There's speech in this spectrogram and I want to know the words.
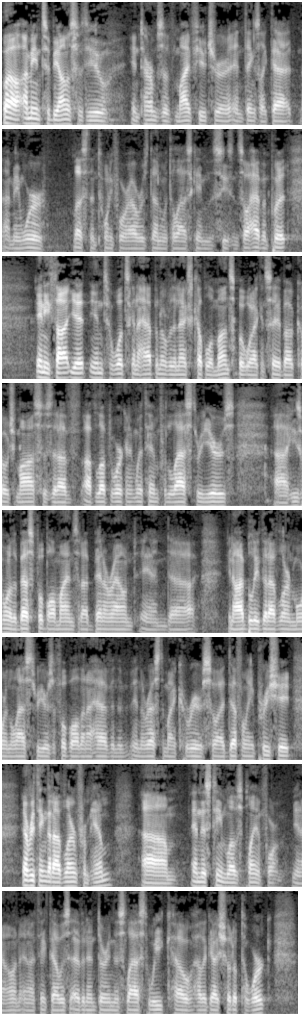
Well, I mean, to be honest with you, in terms of my future and things like that, I mean, we're less than 24 hours done with the last game of the season, so I haven't put any thought yet into what's going to happen over the next couple of months. But what I can say about Coach Maas is that I've I've loved working with him for the last three years. Uh, he's one of the best football minds that I've been around, and uh, you know I believe that I've learned more in the last three years of football than I have in the in the rest of my career. So I definitely appreciate everything that I've learned from him. Um, and this team loves playing for him, you know, and, and I think that was evident during this last week how, how the guys showed up to work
